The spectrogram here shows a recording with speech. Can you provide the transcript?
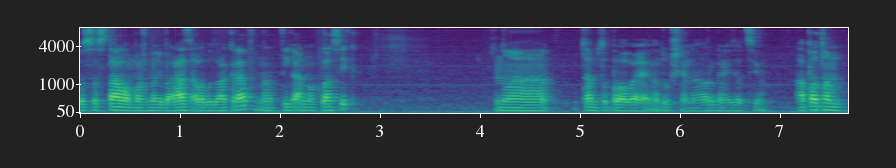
To sa stalo možno iba raz alebo dvakrát na tých Arno Classic. No a tam to bolo veľa jednoduchšie na organizáciu. A potom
